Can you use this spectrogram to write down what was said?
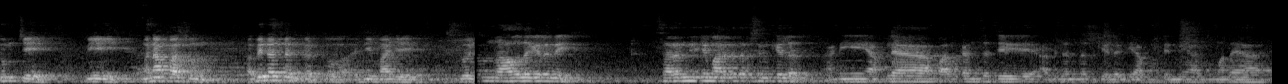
तुमचे मी मनापासून अभिनंदन करतो. आधी माझे दोन राहवलं गेलं नाही. सरांनी जे मार्गदर्शन केलं आणि आपल्या पालकांचं जे अभिनंदन केलं की आपण त्यांनी तुम्हाला या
